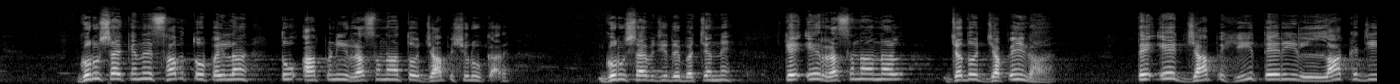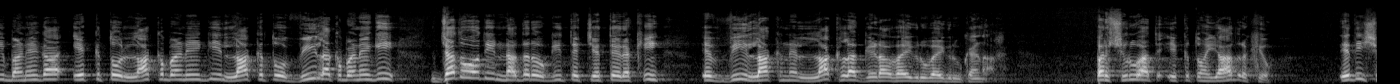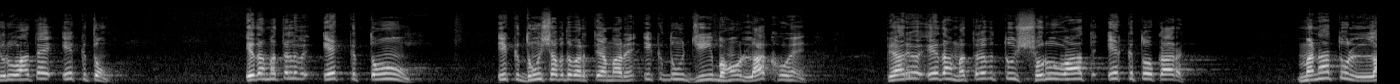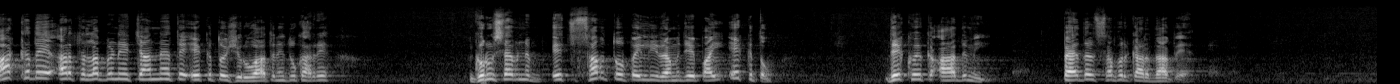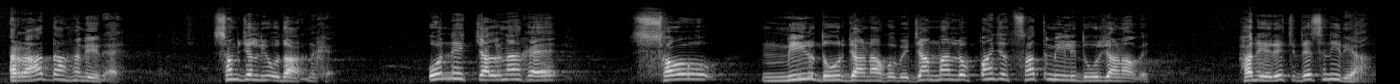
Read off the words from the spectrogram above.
ਗੁਰੂ ਸਾਹਿਬ ਕਹਿੰਦੇ ਨੇ, ਸਭ ਤੋਂ ਪਹਿਲਾਂ ਤੂੰ ਆਪਣੀ ਰਸਨਾ ਤੋਂ ਜਪ ਸ਼ੁਰੂ ਕਰ। ਗੁਰੂ ਸਾਹਿਬ ਜੀ ਦੇ ਬਚਨ ਨੇ ਕਿ ਇਹ ਰਸਨਾ ਨਾਲ ਜਦੋਂ ਜਪੇਗਾ ਤੇ ਇਹ ਜਪ ਹੀ ਤੇਰੀ ਲੱਖ ਜੀ ਬਣੇਗਾ, ਇੱਕ ਤੋਂ ਲੱਖ ਬਣੇਗੀ, ਲੱਖ ਤੋਂ 20 ਲੱਖ ਬਣੇਗੀ। ਜਦੋਂ ਉਹਦੀ ਨਜ਼ਰ ਹੋਗੀ ਤੇ ਚੇਤੇ ਰੱਖੀ ਇਹ 20 ਲੱਖ ਨੇ ਲੱਖ ਲੱਖ ਗੇੜਾ ਵਾਹਿਗੁਰੂ ਵਾਹਿਗੁਰੂ ਕਹਿਣਾ ਪਰ ਸ਼ੁਰੂਆਤ ਇੱਕ ਤੋਂ ਯਾਦ ਰੱਖਿਓ। ਇਹਦੀ ਸ਼ੁਰੂਆਤ ਹੈ ਇੱਕ ਤੋਂ। ਇਹਦਾ ਮਤਲਬ ਇੱਕ ਤੋਂ। ਇੱਕ ਦੂ ਸ਼ਬਦ ਵਰਤਿਆ ਮਾਰੇ, ਇੱਕ ਦੂ ਜੀ ਬਹੁ ਲੱਖ ਹੋਏ। ਪਿਆਰਿਓ, ਇਹਦਾ ਮਤਲਬ ਤੂੰ ਸ਼ੁਰੂਆਤ ਇੱਕ ਤੋਂ ਕਰ। ਮਨਾ ਤੂੰ ਲੱਖ ਦੇ ਅਰਥ ਲੱਭਣੇ ਚਾਹਨੇ ਤੇ ਇੱਕ ਤੋਂ ਸ਼ੁਰੂਆਤ ਨਹੀਂ ਤੂੰ ਕਰ ਰਿਹਾ। ਗੁਰੂ ਸਾਹਿਬ ਨੇ ਇਹ ਸਭ ਤੋਂ ਪਹਿਲੀ ਰਮਜੇ ਪਾਈ ਇੱਕ ਤੋਂ। ਦੇਖੋ ਇੱਕ ਆਦਮੀ ਪੈਦਲ ਸਫ਼ਰ ਕਰਦਾ ਪਿਆ। ਰਾਤ ਦਾ ਹਨੇਰਾ ਹੈ। ਸਮਝਣ ਲਈ ਉਦਾਹਰਨ ਹੈ। ਉਹਨੇ ਚੱਲਣਾ ਹੈ 100 ਮੀਲ ਦੂਰ ਜਾਣਾ ਹੋਵੇ ਜਾਂ ਮੰਨ ਲਓ 5-7 ਮੀਲ ਦੂਰ ਜਾਣਾ ਹੋਵੇ। ਹਨੇਰੇ 'ਚ ਦਿਸ ਨਹੀਂ ਰਿਹਾ।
